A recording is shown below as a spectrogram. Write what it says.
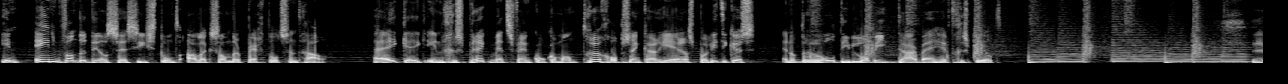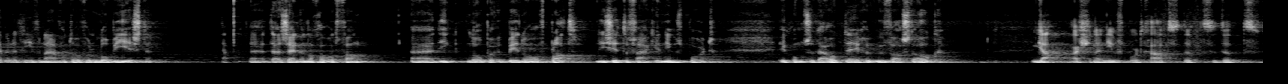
In één van de deelsessies stond Alexander Pechtold centraal. Hij keek in gesprek met Sven Kokkelman terug op zijn carrière als politicus en op de rol die lobby daarbij heeft gespeeld. We hebben het hier vanavond over lobbyisten. Uh, daar zijn er nogal wat van. Uh, die lopen het Binnenhof plat. Die zitten vaak in Nieuwsport. Ik kom ze daar ook tegen, u vast ook. Ja, als je naar Nieuwsport gaat. Dat, dat,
